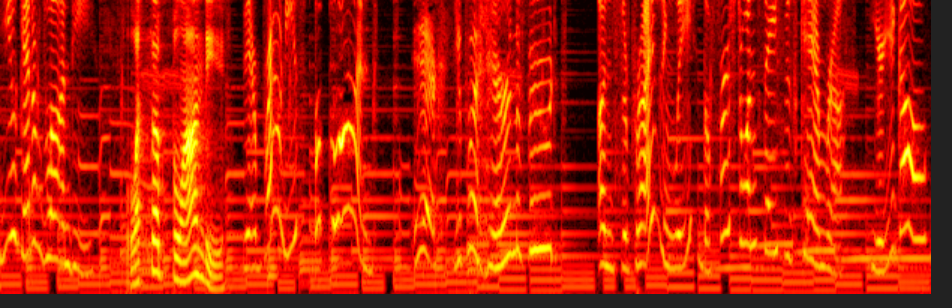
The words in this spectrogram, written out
you get a blondie. What's a blondie? They're brownies, but blonde. Ick, you put hair in the food? Unsurprisingly, the first one safe is camera. Here you go.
